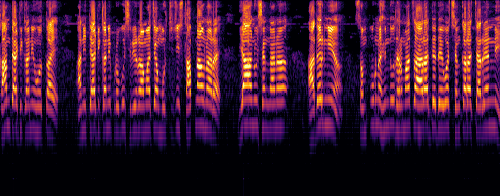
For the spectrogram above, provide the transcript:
काम त्या ठिकाणी होत आहे आणि त्या ठिकाणी प्रभू श्रीरामाच्या मूर्तीची स्थापना होणार आहे. या अनुषंगानं आदरणीय संपूर्ण हिंदू धर्माचं आराध्य दैवत शंकराचार्यांनी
